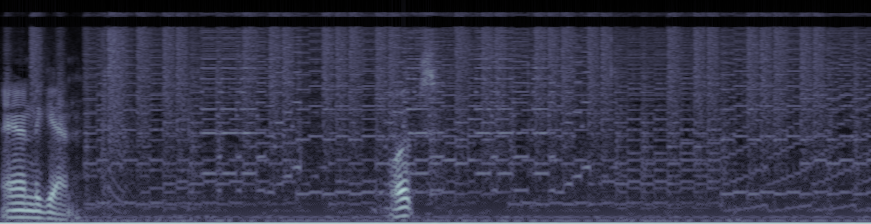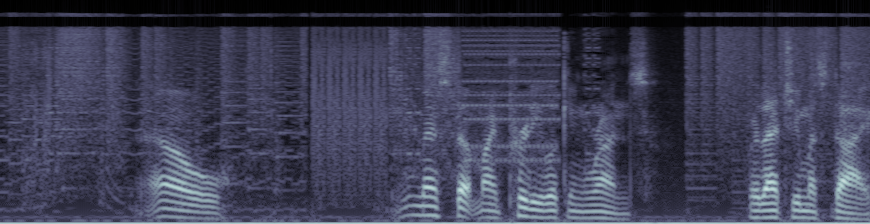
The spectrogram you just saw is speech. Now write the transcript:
And again. Whoops. Oh. You messed up my pretty looking runs. For that you must die.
